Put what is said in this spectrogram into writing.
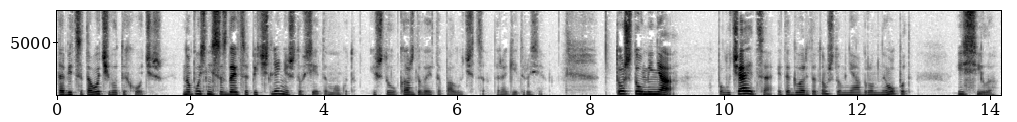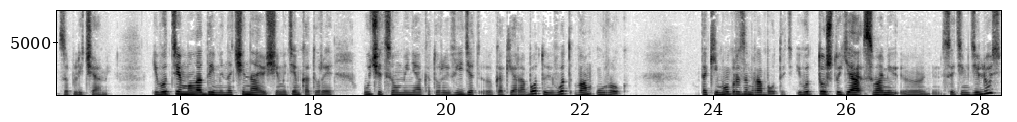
добиться того, чего ты хочешь. Но пусть не создается впечатление, что все это могут, и что у каждого это получится, дорогие друзья. То, что у меня получается, это говорит о том, что у меня огромный опыт и сила за плечами. И вот тем молодым и начинающим, и тем, которые учатся у меня, которые видят, э, как я работаю, вот вам урок. Таким образом работать. И вот то, что я с вами э, с этим делюсь,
